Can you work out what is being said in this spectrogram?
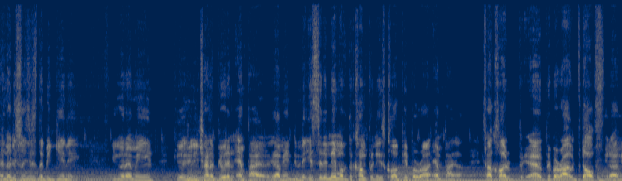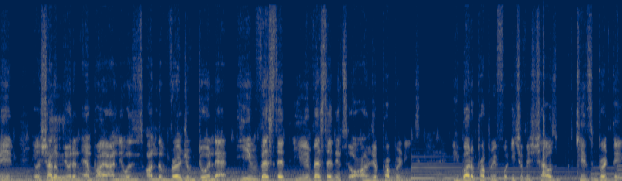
I know this was just the beginning. You know what I mean? He was really trying to build an empire. You know what I mean? It's the name of the company. It's called Paper Route Empire. It's not called uh, Paper Route Dolph. You know what I mean? He was trying to build an empire, and he was on the verge of doing that. He invested. He invested into 100 properties. He bought a property for each of his child's kids' birthday.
